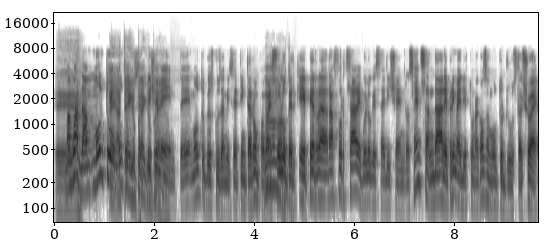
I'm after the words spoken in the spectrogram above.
eh, ma guarda, molto, eh, molto più prego, semplicemente, prego. molto più scusami se ti interrompo, no, ma no, è solo no. perché per rafforzare quello che stai dicendo, senza andare, prima hai detto una cosa molto giusta, cioè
